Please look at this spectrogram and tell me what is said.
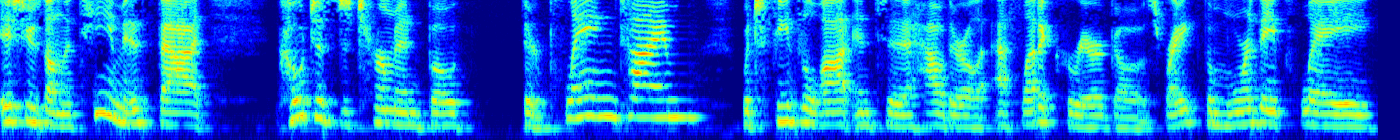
issues on the team is that coaches determine both their playing time, which feeds a lot into how their athletic career goes, right? The more they play,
